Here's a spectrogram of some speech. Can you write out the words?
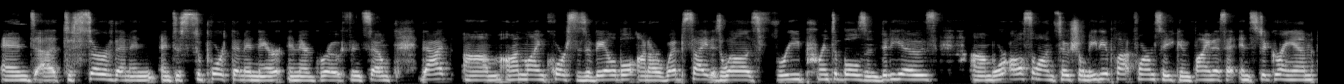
and uh, to serve them and, and to support them in their in their growth. And so that um, online course is available on our website as well as free printables and videos. Um, we're also on social media platforms, so you can find us at Instagram Instagram,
